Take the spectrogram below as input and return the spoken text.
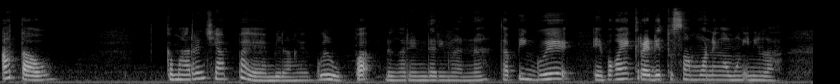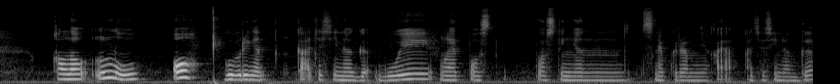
Atau kemarin siapa ya yang bilang ya gue lupa dengerin dari mana tapi gue ya pokoknya kredit tuh someone yang ngomong inilah. Kalau lu oh gue beringat Kak Aca Sinaga. Gue ngeliat post postingan snapgramnya kayak Aca Sinaga.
